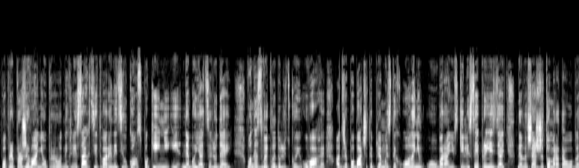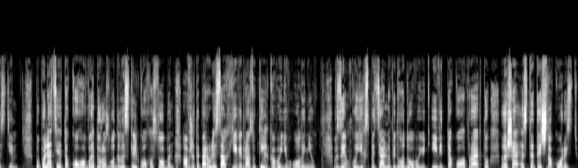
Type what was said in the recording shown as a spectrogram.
Попри проживання у природних лісах, ці тварини цілком спокійні і не бояться людей. Вони звикли до людської уваги, адже побачити плямистих оленів у Баранівські ліси приїздять не лише з Житомира та області. Популяцію такого виду розводили з кількох особин, а вже тепер у лісах є відразу кілька видів оленів. Взимку їх спеціально підгодовують, і від такого проекту лише естетична користь.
